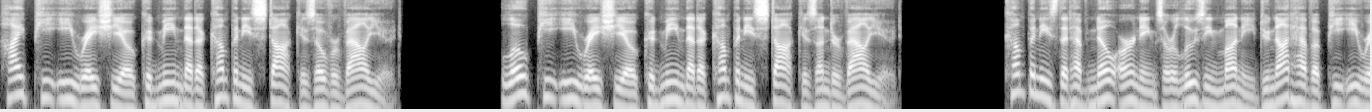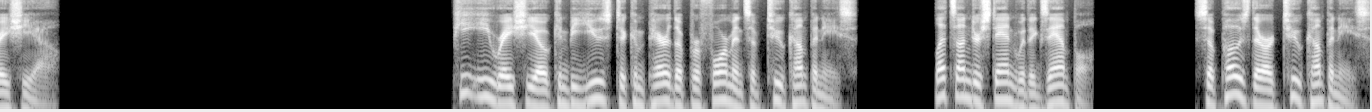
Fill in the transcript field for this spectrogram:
High PE ratio could mean that a company's stock is overvalued. Low PE ratio could mean that a company's stock is undervalued. Companies that have no earnings or losing money do not have a PE ratio. PE ratio can be used to compare the performance of two companies. Let's understand with example. Suppose there are two companies.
